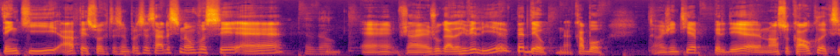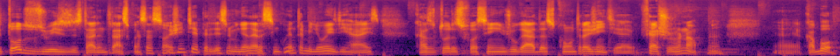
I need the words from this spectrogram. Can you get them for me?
tem que ir a pessoa que está sendo processada, senão você é, é já é julgado a revelia e perdeu, né? acabou. Então a gente ia perder, nosso cálculo é que se todos os juízes do Estado entrassem com essa ação, a gente ia perder, se não me engano, era 50 milhões de reais, caso todas fossem julgadas contra a gente. É, fecha o jornal, né? É, acabou.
